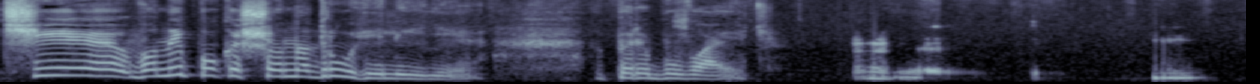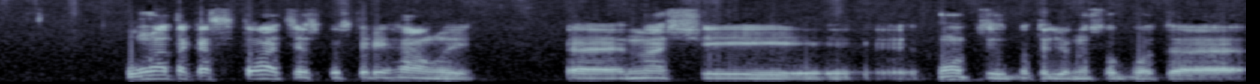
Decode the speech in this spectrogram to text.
чи вони поки що на другій лінії перебувають? Була така ситуація, спостерігали е, наші хлопці з батальйону Свобода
